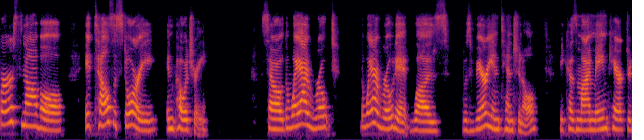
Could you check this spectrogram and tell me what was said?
verse novel, it tells a story in poetry. So the way I wrote the way I wrote it was was very intentional because my main character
